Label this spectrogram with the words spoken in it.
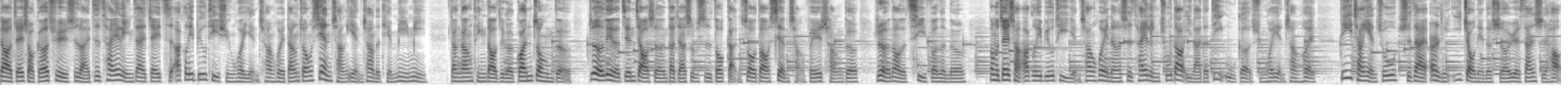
到这首歌曲是来自蔡依林在这一次 Ugly Beauty 巡回演唱会当中现场演唱的《甜蜜蜜》。刚刚听到这个观众的热烈的尖叫声，大家是不是都感受到现场非常的热闹的气氛了呢？那么这一场 Ugly Beauty 演唱会呢，是蔡依林出道以来的第五个巡回演唱会。第一场演出是在二零一九年的十二月三十号。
